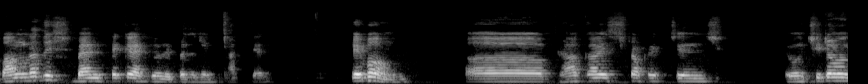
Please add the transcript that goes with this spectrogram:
বাংলাদেশ ব্যাংক থেকে একজন রিপ্রেজেন্টেটিভ থাকতেন এবং ঢাকা স্টক এক্সচেঞ্জ এবং চিটাগং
